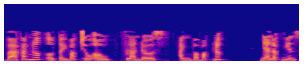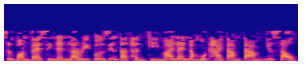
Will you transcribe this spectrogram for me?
và các nước ở Tây Bắc châu Âu, Flanders, Anh và Bắc Đức. Nhà lập niên sử Bonvesinden Lariper diễn tả thần kỳ Mailen năm 1288 như sau,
